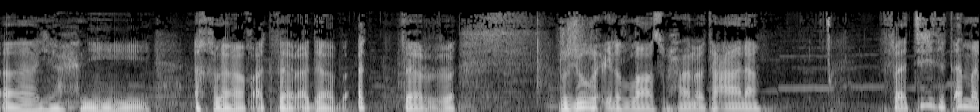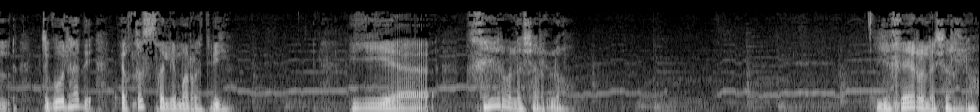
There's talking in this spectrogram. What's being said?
آه يعني أخلاق أكثر أدب أكثر رجوع إلى الله سبحانه وتعالى فتجي تتأمل تقول هذه القصة اللي مرت به هي خير ولا شر له؟ هي خير ولا شر له؟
